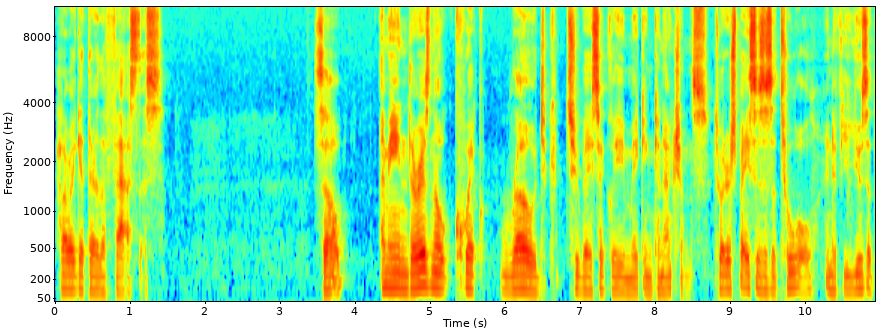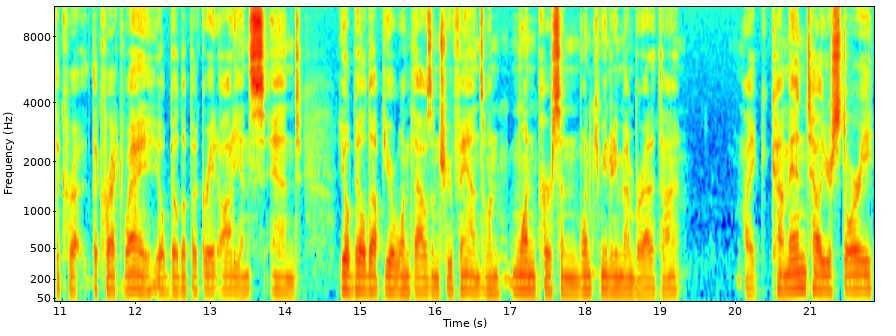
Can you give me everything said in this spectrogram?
How do I get there the fastest? So, I mean, there is no quick road to basically making connections. Twitter Spaces is a tool, and if you use it the correct the correct way, you'll build up a great audience and you'll build up your 1000 true fans one one person, one community member at a time. Like come in, tell your story,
